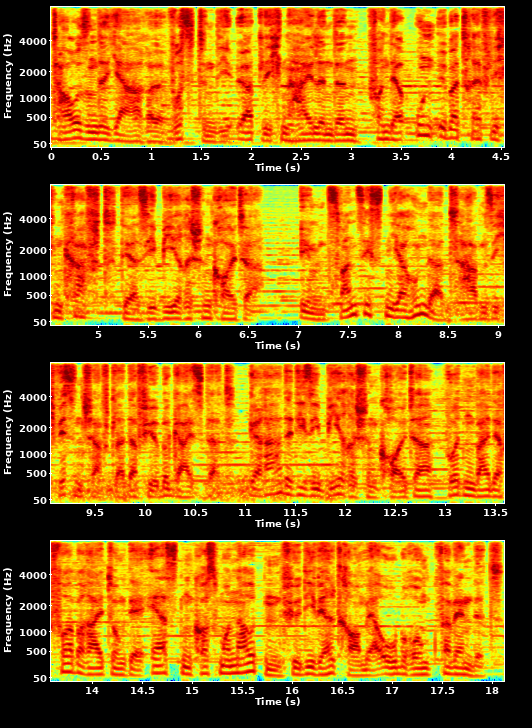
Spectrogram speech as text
Tausende Jahre wussten die örtlichen Heilenden von der unübertrefflichen Kraft der sibirischen Kräuter. Im 20. Jahrhundert haben sich Wissenschaftler dafür begeistert. Gerade die sibirischen Kräuter wurden bei der Vorbereitung der ersten Kosmonauten für die Weltraumeroberung verwendet.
